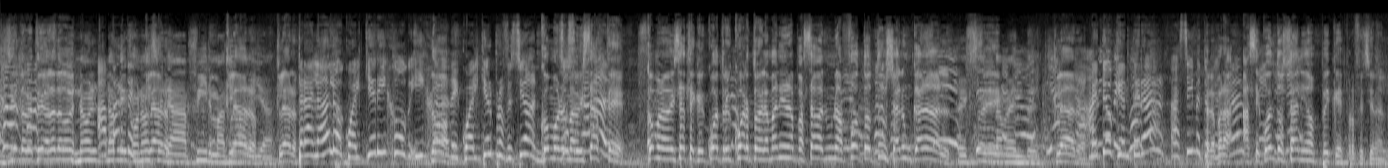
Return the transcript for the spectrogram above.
Siento que estoy hablando con mi No, no Aparte- le conoce Claro. la firma Claro, todavía. claro. Trasladalo a cualquier hijo, hija No. de cualquier profesión. ¿Cómo no me avisaste? ¿Cómo no me avisaste que 4 y cuarto de la mañana pasaban una foto tuya en un canal? Exactamente. Claro. Me tengo no que enterar, así me tengo Pero que pará, enterar. ¿hace ¿Me cuántos años Peque es profesional?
